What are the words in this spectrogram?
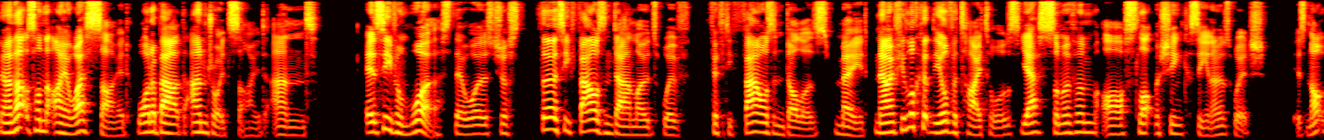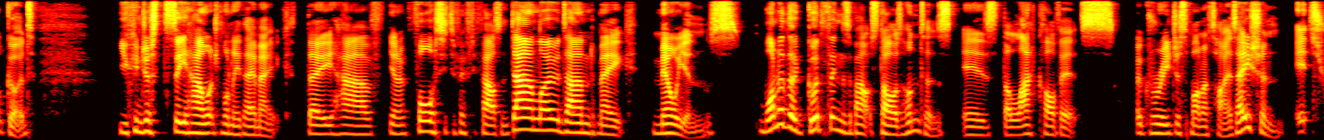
Now that's on the iOS side. What about the Android side? And It's even worse. There was just 30,000 downloads with $50,000 made. Now, if you look at the other titles, yes, some of them are slot machine casinos, which is not good. You can just see how much money they make. They have, you know, 40 to 50,000 downloads and make millions. One of the good things about Star Wars Hunters is the lack of its egregious monetization. It's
